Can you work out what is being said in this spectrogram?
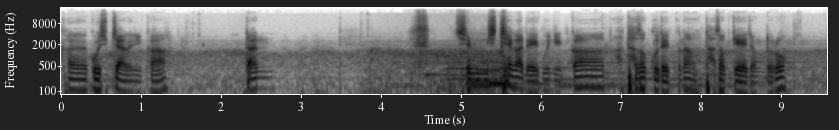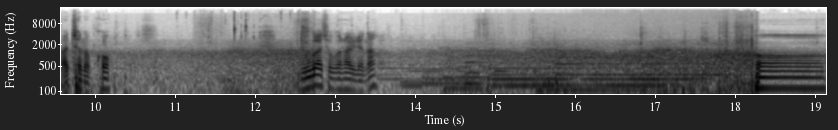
가고 싶지 않으니까. 일단 지금 시체가 네 구니까 아, 다섯 구 됐구나. 다섯 개 정도로 맞춰놓고. 누가 저걸 하려나? 어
